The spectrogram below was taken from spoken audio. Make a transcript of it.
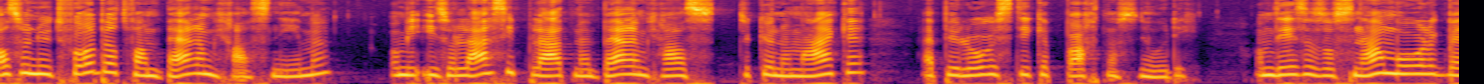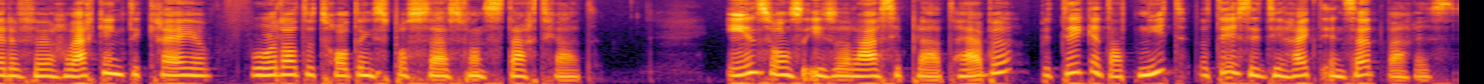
Als we nu het voorbeeld van bermgras nemen, om je isolatieplaat met bermgras te kunnen maken, heb je logistieke partners nodig. Om deze zo snel mogelijk bij de verwerking te krijgen voordat het rottingsproces van start gaat. Eens we onze isolatieplaat hebben, betekent dat niet dat deze direct inzetbaar is.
